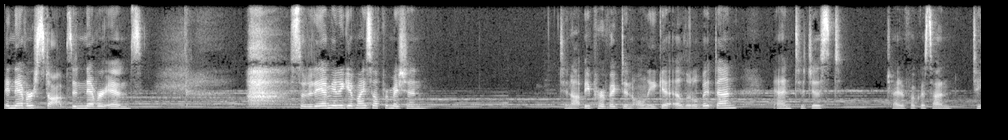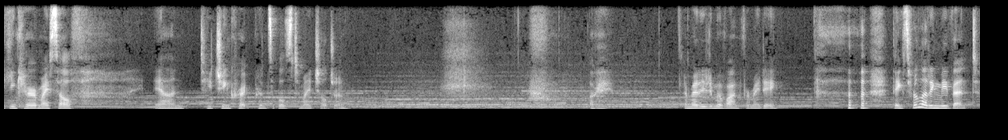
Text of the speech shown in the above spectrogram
it never stops. It never ends. So today I'm going to give myself permission to not be perfect and only get a little bit done and to just try to focus on taking care of myself and teaching correct principles to my children. Okay, I'm ready to move on for my day. Thanks for letting me vent.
